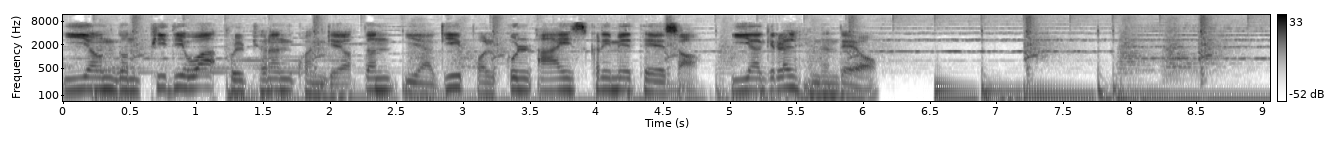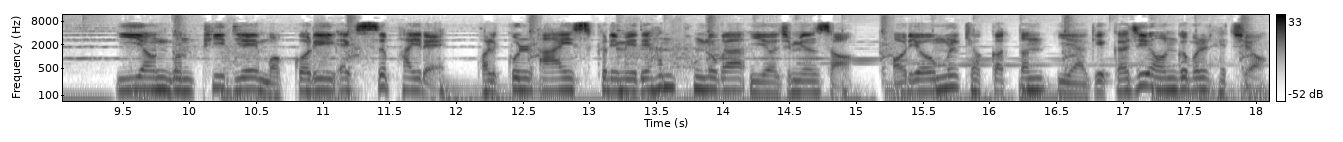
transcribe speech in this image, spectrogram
이영돈 PD와 불편한 관계였던 이야기 벌꿀 아이스크림에 대해서 이야기를 했는데요. 이영돈 PD의 먹거리 X파일에 벌꿀 아이스크림에 대한 폭로가 이어지면서 어려움을 겪었던 이야기까지 언급을 했죠.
